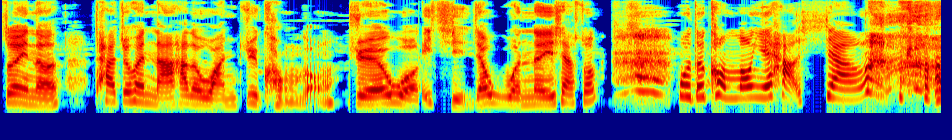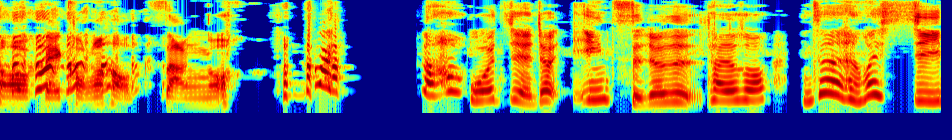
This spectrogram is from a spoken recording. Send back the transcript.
所以呢，他就会拿他的玩具恐龙学我一起，就闻了一下，说，我的恐龙也好香，哦，被恐龙好脏哦。对，然后我姐就因此就是，她就说你真的很会洗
